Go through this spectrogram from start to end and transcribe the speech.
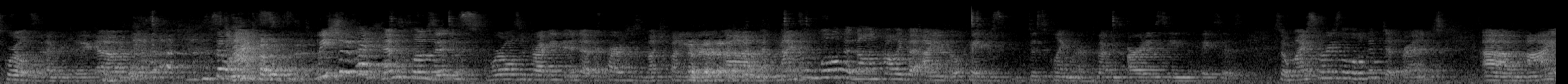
squirrels and everything. Um, so I, we should have had him close it because squirrels and driving into other cars is much funnier. Um, mine's a little bit melancholy, but I am okay. Just disclaimer because I'm already seeing the faces. So my story is a little bit different. Um, I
